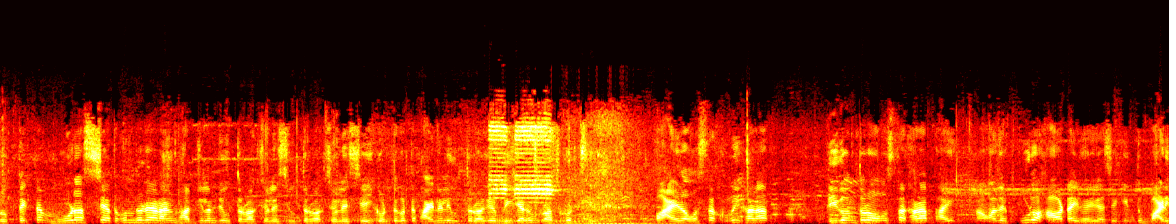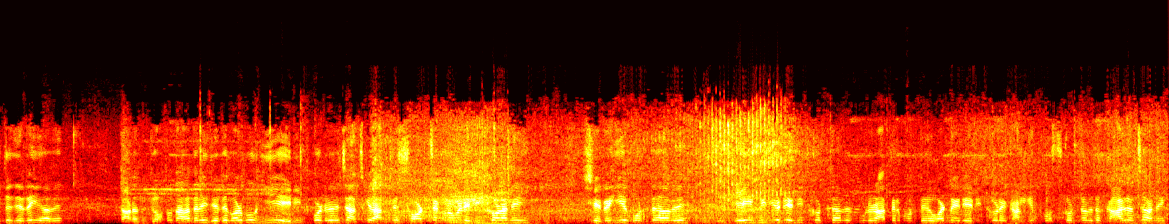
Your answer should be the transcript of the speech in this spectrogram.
প্রত্যেকটা মোড় আসছে এতক্ষণ ধরে, আর আমি ভাবছিলাম যে উত্তরভাগ চলে এসেছি, উত্তরভাগ চলে এসেছি। এই করতে করতে ফাইনালি উত্তরভাগের ব্রিজ এখন ক্রস করছি। পায়ের অবস্থা খুবই খারাপ দিগন্তর অবস্থা খারাপ ভাই। আমাদের পুরো হাওয়াটাই হয়ে গেছে, কিন্তু বাড়িতে যেতেই হবে। কারণ যত তাড়াতাড়ি যেতে পারব, গিয়ে এডিট করে রয়েছে। আজকে রাত্রে শর্ট এখন আমার এডিট করা নেই। সেটা গিয়ে করতে হবে। এই ভিডিওটা এডিট করতে হবে। পুরো রাতের মধ্যে ওয়ার নাইট এডিট করে কালকে পোস্ট করতে হবে। তো কাজ আছে অনেক।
